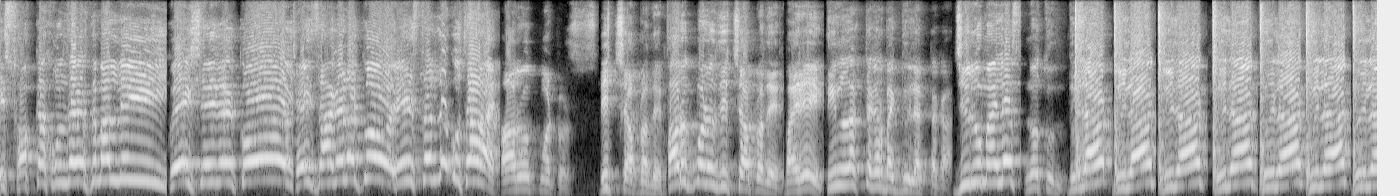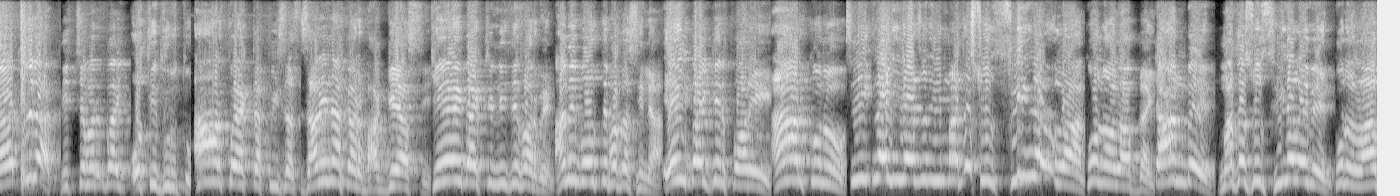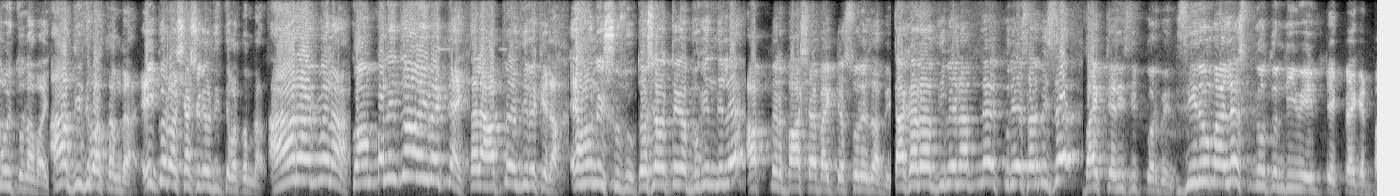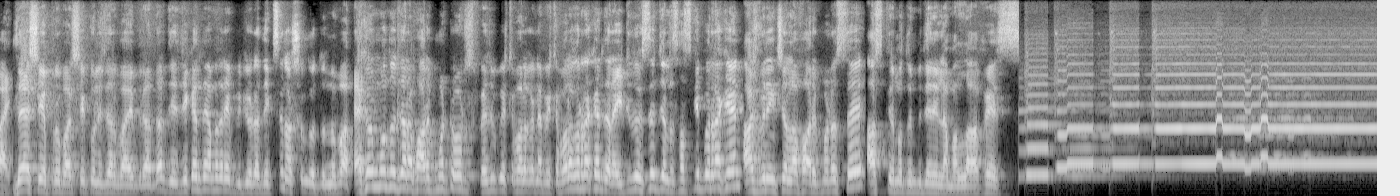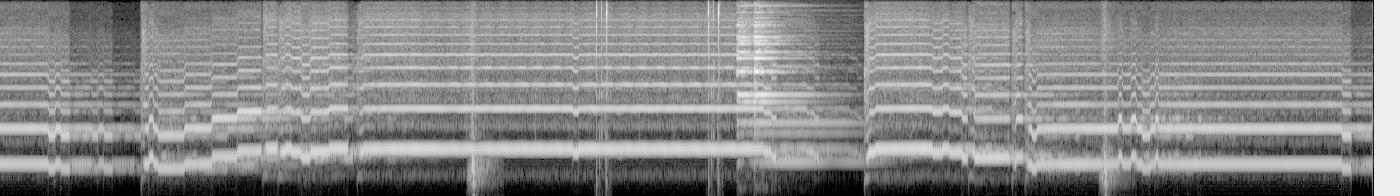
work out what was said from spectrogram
এই ছক্কা কোন জায়গাতে মারলি? কই সেই কই? সেই জায়গাটা কই? এই স্থানটা কোথায়? ফারুক মোটরস দিচ্ছে আপনাদের। ফারুক মোটরস দিচ্ছে আপনাদের। বাইরে তিন লাখ টাকার বাইক দুই লাখ টাকা। জিরো মাইলেজ নতুন। দুই লাখ দুই লাখ দুই লাখ দুই লাখ দুই লাখ দুই লাখ দুই লাখ দুই লাখ। দিচ্ছে ফারুক ভাই অতি দ্রুত। আর কয়েকটা পিস আছে। জানি না কার ভাগ্যে আছে। কে এই বাইকটি নিতে পারবেন? আমি বলতে পারতাছি না। এই বাইকের পরে আর কোন সিগনাল যদি মাথা চুল সিগনাল কোনো লাভ নাই। টানবেন মাথা চুল সিগনালাইবেন কোনো লাভ হইতো না ভাই। আর দিতে পারতাম না। এই কথা শেষ করে দিতে পারতাম না। আর আসবে না। কোম্পানি তো ওই বাইক নাই, তাহলে আপনার দিবে কেনা এখনই সুযোগ। দশ হাজার টাকা বুকিং দিলে আপনার বাসায় বাইকটা চলে যাবে। টাকাটা দিবেন আপনি কুরিয়ার সার্ভিসে বাইকটা রিসিভ করবেন। জিরো মাইলেজ নতুন ইনটেক প্যাকেট বাইক কলিজার ভাই ব্রাদার যে যেখান থেকে আমাদের এই ভিডিওটা দেখছেন, অসংখ্য ধন্যবাদ। এখন পর্যন্ত যারা ফারুক মোটরস ফেসবুক পেজটা পেজটা করে রাখেন, যারা ইউটিউব দেখছেন যারা সাবস্ক্রাইব করে রাখেন। আসবেন ইনশাল্লাহ ফারুক মোটরসে আজকের মতন বিদায় নিলাম, আল্লাহ হাফেজ।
